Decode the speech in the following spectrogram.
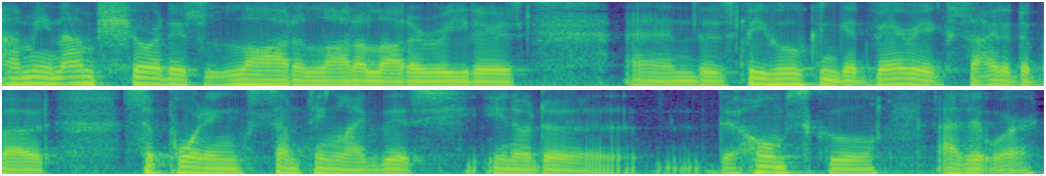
I mean I'm sure there's a lot, a lot, a lot of readers, and there's people who can get very excited about supporting something like this. You know, the the homeschool, as it were.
